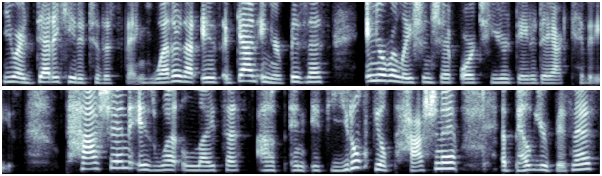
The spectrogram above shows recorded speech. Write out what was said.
You are dedicated to this thing, whether that is, again, in your business, in your relationship, or to your day to day activities. Passion is what lights us up. And if you don't feel passionate about your business,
